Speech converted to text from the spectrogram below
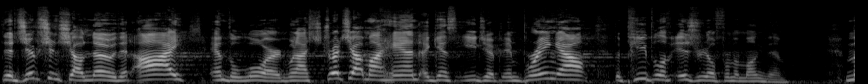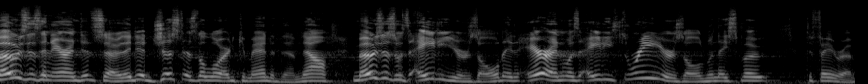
The Egyptians shall know that I am the Lord when I stretch out my hand against Egypt and bring out the people of Israel from among them. Moses and Aaron did so. They did just as the Lord commanded them. Now, Moses was 80 years old, and Aaron was 83 years old when they spoke to Pharaoh.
